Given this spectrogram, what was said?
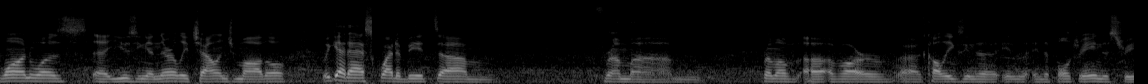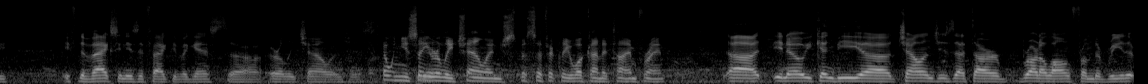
one was uh, using an early challenge model. We get asked quite a bit um, from, um, from of, uh, of our uh, colleagues in the, in, in the poultry industry if the vaccine is effective against uh, early challenges. So when you say yeah. early challenge, specifically what kind of time frame? Uh, you know, it can be uh, challenges that are brought along from the breeder,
